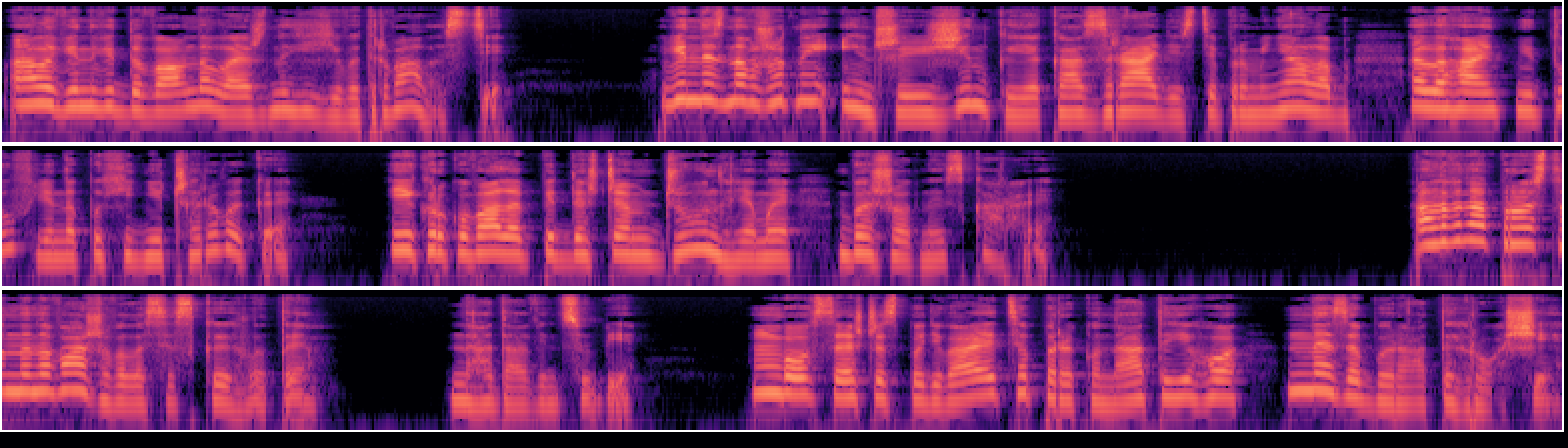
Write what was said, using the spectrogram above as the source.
але він віддавав належне її витривалості. Він не знав жодної іншої жінки, яка з радістю проміняла б елегантні туфлі на похідні черевики і крокувала б під дощем джунглями без жодної скарги. Але вона просто не наважувалася скиглити, нагадав він собі, бо все ще сподівається переконати його не забирати гроші.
